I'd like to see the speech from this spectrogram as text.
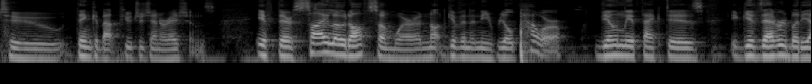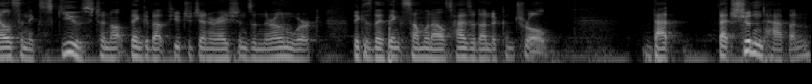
to think about future generations. If they're siloed off somewhere and not given any real power, the only effect is it gives everybody else an excuse to not think about future generations in their own work because they think someone else has it under control. That, that shouldn't happen,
